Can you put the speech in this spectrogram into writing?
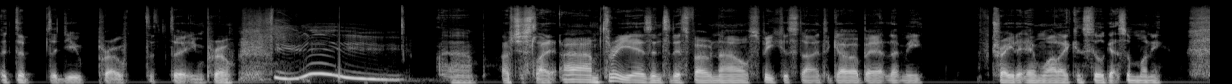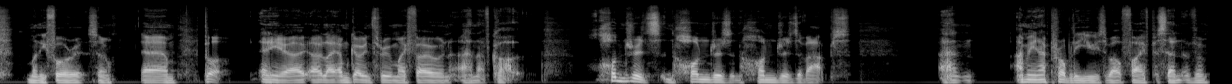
uh, the the new Pro, the 13 Pro. Um, I was just like, I'm three years into this phone now. Speaker's starting to go a bit. Let me trade it in while I can still get some money, money for it. So, um, but anyway, I, I like I'm going through my phone and I've got hundreds and hundreds and hundreds of apps, and I mean, I probably use about five percent of them.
